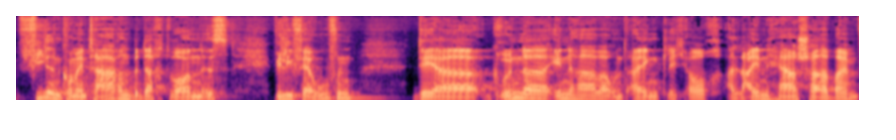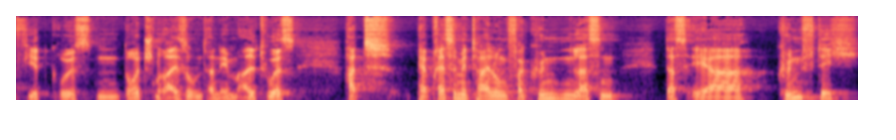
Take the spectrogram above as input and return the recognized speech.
vielen Kommentaren bedacht worden ist. Willi Verhufen, der Gründer, Inhaber und eigentlich auch Alleinherrscher beim viertgrößten deutschen Reiseunternehmen Altours, hat per Pressemitteilung verkünden lassen, dass er künftig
